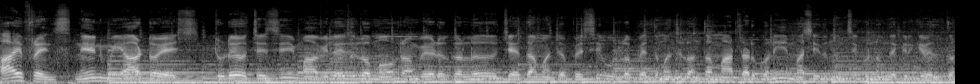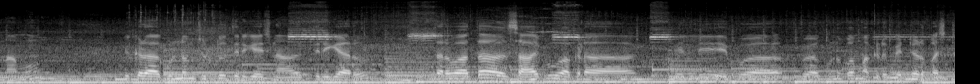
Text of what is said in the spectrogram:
హాయ్ ఫ్రెండ్స్ నేను మీ ఆటో యష్. టుడే వచ్చేసి మా విలేజ్లో మొహరం వేడుకలు చేద్దామని చెప్పేసి ఊళ్ళో పెద్ద మనుషులు అంతా మాట్లాడుకొని మసీదు నుంచి గుండం దగ్గరికి వెళ్తున్నాము. ఇక్కడ గుండం చుట్టూ తిరిగేసిన తిరిగారు. తర్వాత సాగు అక్కడ వెళ్ళి ప- గుణపం అక్కడ పెట్టాడు ఫస్ట్.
